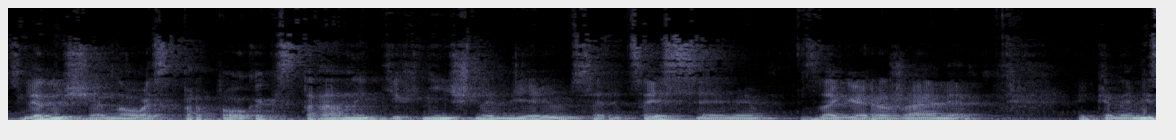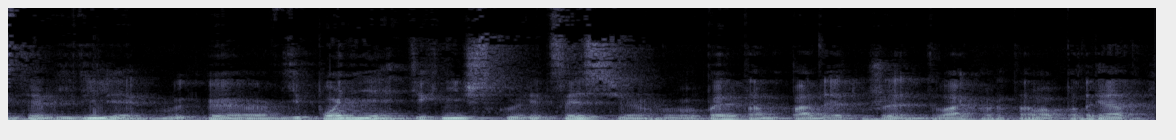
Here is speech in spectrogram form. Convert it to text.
Следующая новость про то, как страны технично меряются рецессиями за гаражами. Экономисты объявили в э, Японии техническую рецессию, ВВП там падает уже два квартала подряд.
